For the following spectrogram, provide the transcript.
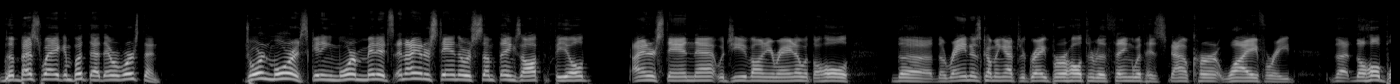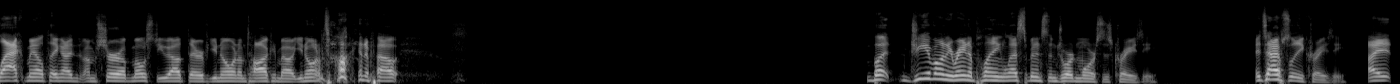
The best way I can put that, they were worse than. Jordan Morris getting more minutes, and I understand there were some things off the field. I understand that with Giovanni Reyna with the whole the the Reyna's coming after Gregg Berhalter the thing with his now current wife, where he the the whole blackmail thing. I, I'm sure most of you out there, if you know what I'm talking about, you know what I'm talking about. But Giovanni Reyna playing less minutes than Jordan Morris is crazy. It's absolutely crazy. I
